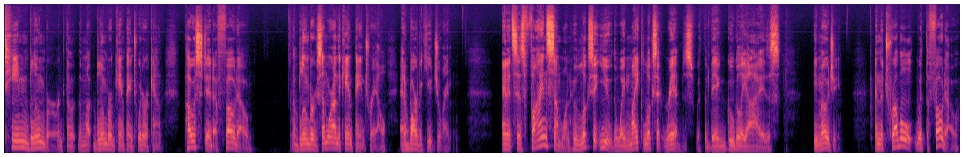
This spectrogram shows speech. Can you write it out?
Team Bloomberg, the, the Bloomberg campaign Twitter account, posted a photo of Bloomberg somewhere on the campaign trail at a barbecue joint. And it says, Find someone who looks at you the way Mike looks at ribs with the big googly eyes emoji. And the trouble with the photo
